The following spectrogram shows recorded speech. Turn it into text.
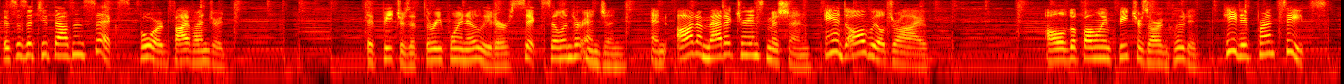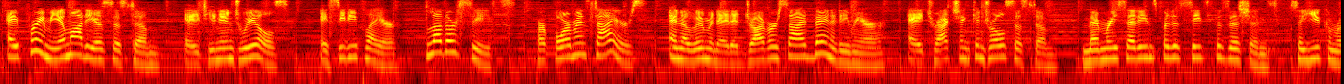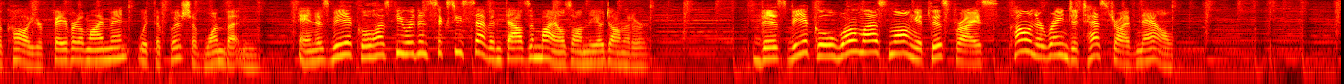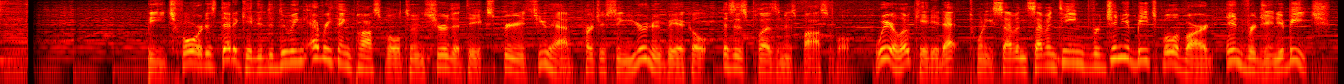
This is a 2006 Ford 500. It features a 3.0-liter six-cylinder engine, an automatic transmission, and all-wheel drive. All of the following features are included. Heated front seats, a premium audio system, 18-inch wheels, a CD player, leather seats, performance tires, an illuminated driver's side vanity mirror, a traction control system, memory settings for the seat's positions so you can recall your favorite alignment with the push of one button. And this vehicle has fewer than 67,000 miles on the odometer. This vehicle won't last long at this price. Call and arrange a test drive now. Beach Ford is dedicated to doing everything possible to ensure that the experience you have purchasing your new vehicle is as pleasant as possible. We are located at 2717 Virginia Beach Boulevard in Virginia Beach.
